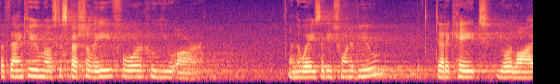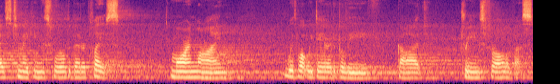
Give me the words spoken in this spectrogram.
But thank you most especially for who you are and the ways that each one of you dedicate your lives to making this world a better place, more in line with what we dare to believe God dreams for all of us.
